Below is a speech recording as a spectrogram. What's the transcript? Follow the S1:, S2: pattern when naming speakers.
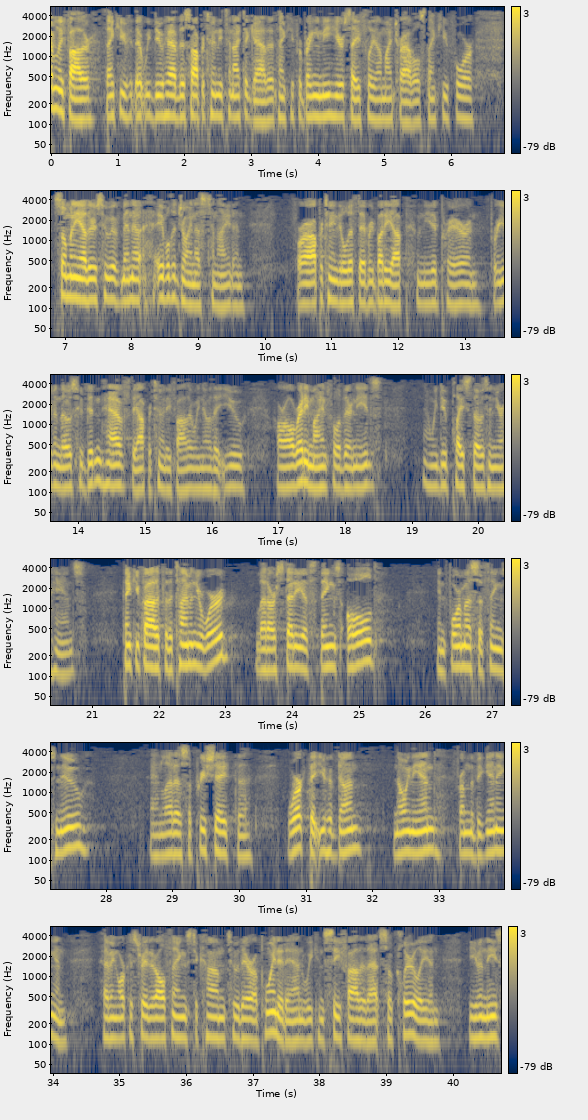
S1: Heavenly Father, thank you that we do have this opportunity tonight to gather. Thank you for bringing me here safely on my travels. Thank you for so many others who have been uh, able to join us tonight and for our opportunity to lift everybody up who needed prayer and for even those who didn't have the opportunity, Father. We know that you are already mindful of their needs and we do place those in your hands. Thank you, Father, for the time in your word. Let our study of things old inform us of things new and let us appreciate the work that you have done, knowing the end from the beginning and having orchestrated all things to come to their appointed end. We can see, Father, that so clearly, and even these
